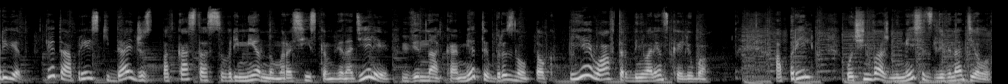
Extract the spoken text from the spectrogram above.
Привет! Это апрельский дайджест подкаста о современном российском виноделии «Вина кометы брызнул ток». Я его автор Беневаленская Люба. Апрель – очень важный месяц для виноделов,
